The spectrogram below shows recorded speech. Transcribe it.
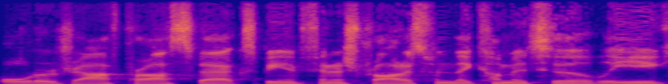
older draft prospects being finished products when they come into the league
